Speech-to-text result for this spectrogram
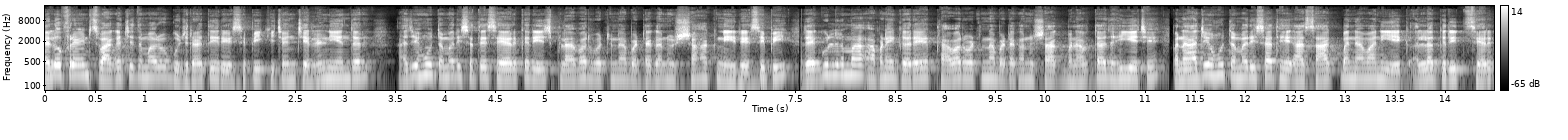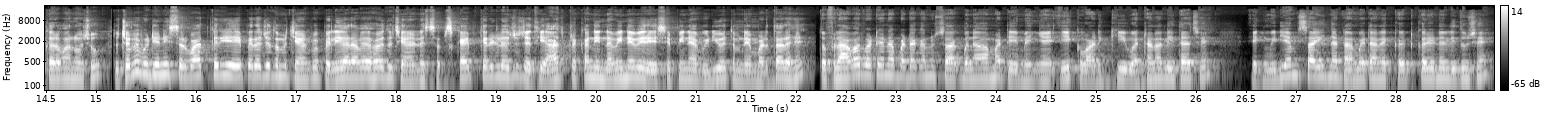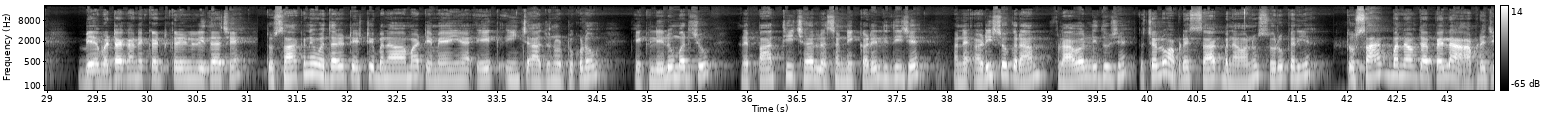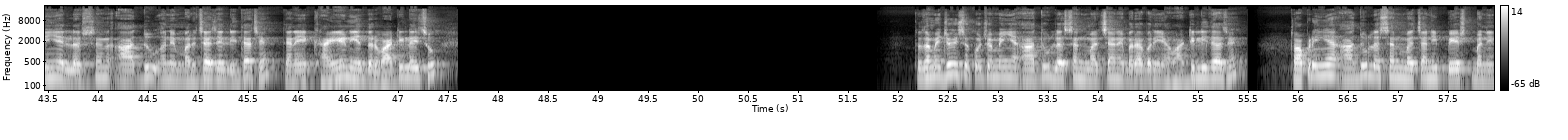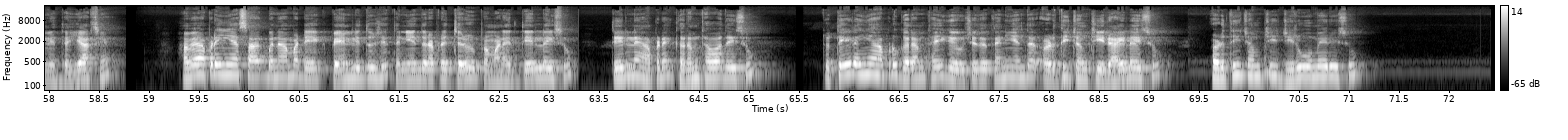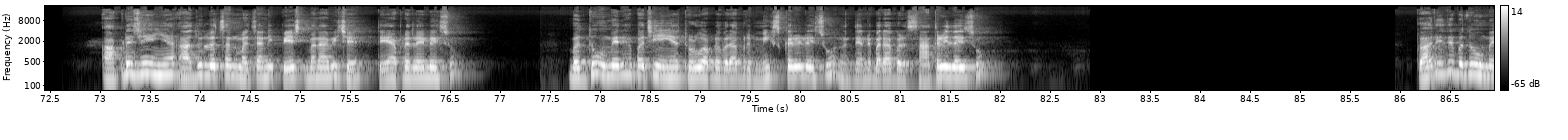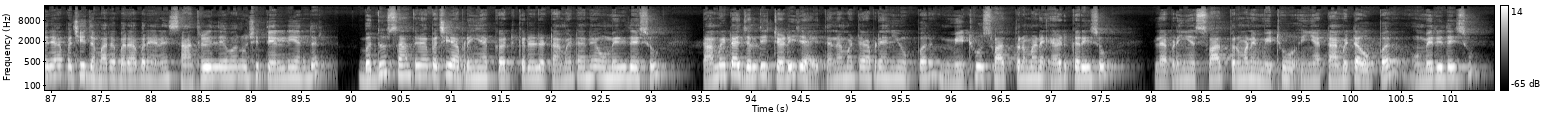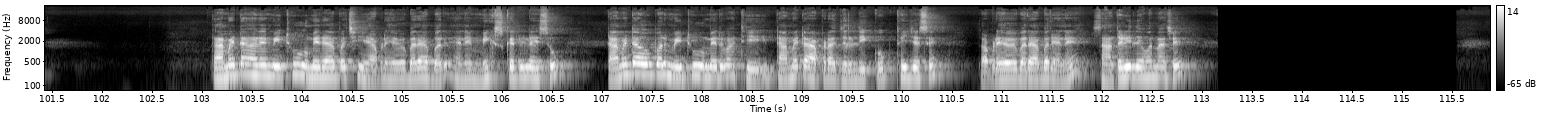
Hello friend સ્વાગત છે તમારું ગુજરાતી રેસિપી કિચન ચેનલની અંદર. આજે હું તમારી સાથે શેર કરીશ ફ્લાવર વટના બટાકાનું શાકની રેસિપી. રેગ્યુલરમાં આપણે ઘરે ફ્લાવર વટના બટાકાનું શાક બનાવતા જ રહીએ છીએ. પણ આજે હું તમારી સાથે આ શાક બનાવવાની એક અલગ રીત શેર કરવાનો છું. તો ચલો વિડીયોની શરૂઆત કરીએ. એ પહેલાં જો તમે ચેનલ પર પહેલી વાર આવ્યા હોય તો ચેનલને સબસ્ક્રાઇબ કરી લેજો, જેથી આ જ પ્રકારની નવી નવી રેસિપીના વીડિયો તમને મળતા રહે. તો ફ્લાવર વટેના બટાકાનું શાક બનાવવા માટે મેં અહીંયા એક વાડકી વટાણા લીધા છે, એક મીડિયમ સાઇઝના ટામેટાને કટ કરીને લીધું છે બે બટાકાને કટ કરીને લીધા છે. તો શાકને વધારે ટેસ્ટી બનાવવા માટે મેં અહીંયા એક ઇંચ આદુનો ટુકડો, એક લીલું મરચું અને પાંચથી છ લસણની કડી લીધી છે અને અઢીસો ગ્રામ ફ્લાવર લીધું છે. તો ચલો આપણે શાક બનાવવાનું શરૂ કરીએ. તો શાક બનાવતા પહેલાં આપણે જે અહીંયા લસણ, આદુ અને મરચાં જે લીધા છે તેને એક ખાણીની અંદર વાટી લઈશું. તો તમે જોઈ શકો છો મેં અહીંયા આદુ, લસણ, મરચાંને બરાબર અહીંયા વાટી લીધા છે. તો આપણે અહીંયા આદુ, લસણ, મરચાંની પેસ્ટ બનીને તૈયાર છે. હવે આપણે અહીંયા શાક બનાવવા માટે એક પેન લીધું છે. તેની અંદર આપણે જરૂર પ્રમાણે તેલ લઈશું. તેલને આપણે ગરમ થવા દઈશું. તો તેલ અહીંયા આપણું ગરમ થઈ ગયું છે, તો તેની અંદર અડધી ચમચી રાઈ લઈશું. અડધી ચમચી જીરું ઉમેરીશું. આપણે જે અહીંયા આદુ, લસણ, મરચાંની પેસ્ટ બનાવી છે, તે આપણે લઈ લઈશું. બધું ઉમેર્યા પછી અહીંયા થોડું આપણે બરાબર મિક્સ કરી લઈશું અને તેને બરાબર સાંતળી લઈશું. તો આ રીતે બધું ઉમેર્યા પછી તમારે બરાબર એને સાંતળી લેવાનું છે તેલની અંદર. બધું સાંતળ્યા પછી આપણે અહીંયા કટ કરેલા ટામેટાને ઉમેરી દઈશું. ટામેટા જલ્દી ચડી જાય તેના માટે આપણે એની ઉપર મીઠું સ્વાદ પ્રમાણે એડ કરીશું. એટલે આપણે અહીંયા સ્વાદ પ્રમાણે મીઠું અહીંયા ટામેટા ઉપર ઉમેરી દઈશું. ટામેટાં અને મીઠું ઉમેર્યા પછી આપણે હવે બરાબર એને મિક્સ કરી લઈશું. ટામેટા ઉપર મીઠું ઉમેરવાથી ટામેટા આપણા જલ્દી કૂક થઈ જશે. તો આપણે હવે બરાબર એને સાંતળી લેવાના છે.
